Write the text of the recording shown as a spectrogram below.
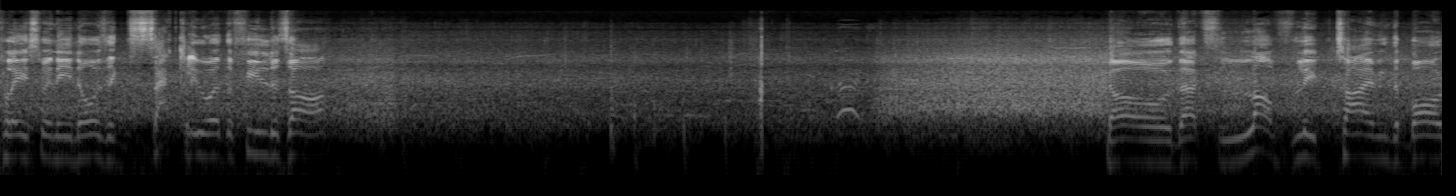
placement. He knows exactly where the fielders are. That's lovely timing. The ball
